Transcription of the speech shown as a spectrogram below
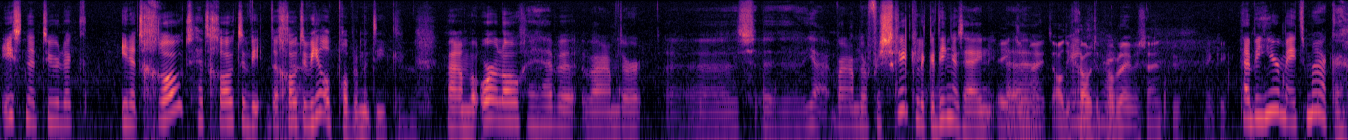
Is natuurlijk in het groot, het grote, de grote wereldproblematiek. Waarom we oorlogen hebben, waarom er, eh, eh, ja, waarom er verschrikkelijke dingen zijn. eh, Eenzaamheid, al die grote eenzaamheid. problemen zijn natuurlijk, denk ik. hebben hiermee te maken.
